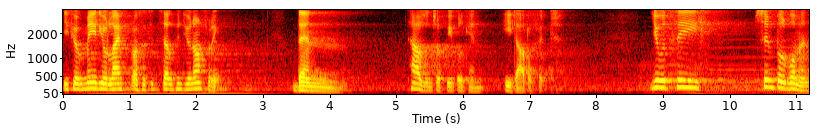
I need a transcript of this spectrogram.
if you have made your life process itself into an offering, then thousands of people can eat out of it. You would see simple women,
